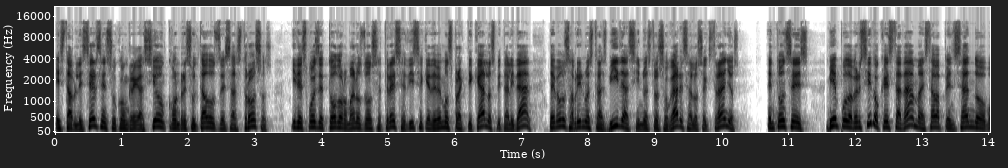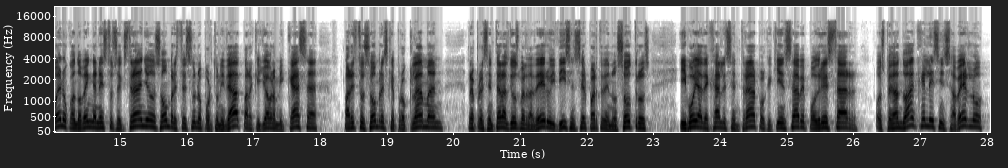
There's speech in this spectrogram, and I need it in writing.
establecerse en su congregación con resultados desastrosos. Y después de todo, Romanos 12:13 dice que debemos practicar la hospitalidad, debemos abrir nuestras vidas y nuestros hogares a los extraños. Entonces, bien pudo haber sido que esta dama estaba pensando, bueno, cuando vengan estos extraños, hombre, esta es una oportunidad para que yo abra mi casa, para estos hombres que proclaman representar al Dios verdadero y dicen ser parte de nosotros, y voy a dejarles entrar porque quién sabe, podría estar hospedando ángeles sin saberlo,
